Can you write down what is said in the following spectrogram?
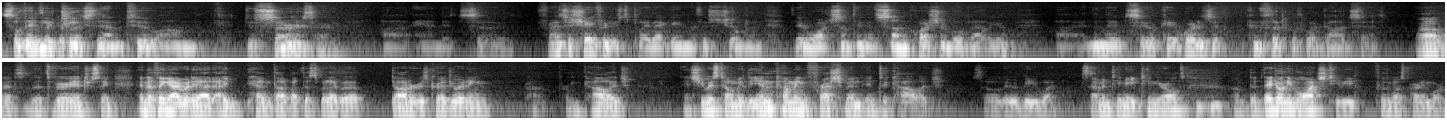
So then you teach them to um, discern. discern. Uh, and it's uh, Francis Schaeffer used to play that game with his children. They'd watch something of some questionable value, and then they'd say, "Okay, where does it conflict with what God says?" Wow, that's that's very interesting. And the thing I would add, I hadn't thought about this, but I have a daughter who's graduating uh, from college, and she was telling me the incoming freshmen into college, so they would be what 17, 18 year olds, um, that they don't even watch TV for the most part anymore.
